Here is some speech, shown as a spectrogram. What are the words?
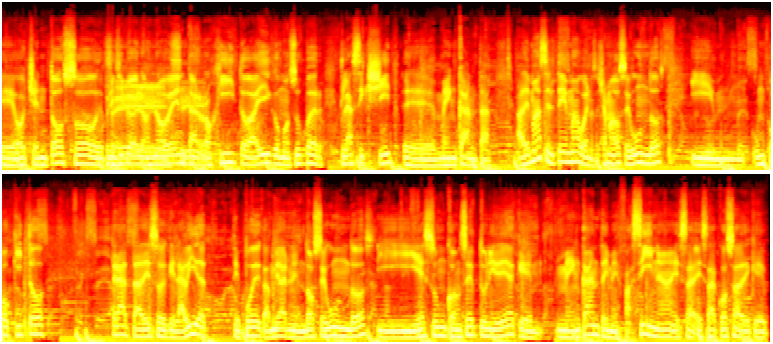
eh, ochentoso de principios Sí, de los 90, sí. rojito ahí, como super classic shit, eh, me encanta. Además el tema, bueno, se llama Dos Segundos y mm, un poquito trata de eso de que la vida te puede cambiar en dos segundos y es un concepto, una idea que me encanta y me fascina, esa, esa cosa de que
